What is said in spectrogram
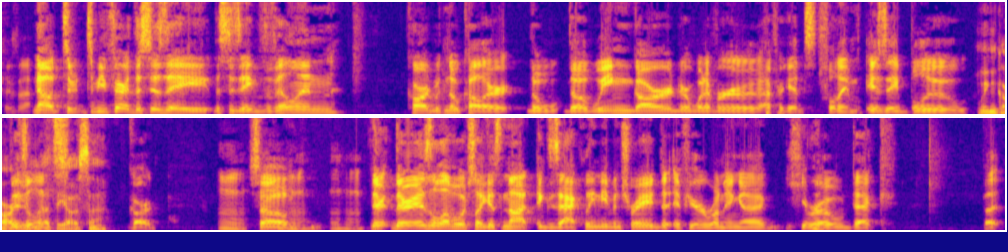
there's that. Now, to to be fair, this is a this is a villain card with no color. The the wing guard or whatever I forget its full name is a blue Wingardium Vigilance. Leviosa. card. Mm, So mhm, mhm. there there is a level which like it's not exactly an even trade if you're running a hero deck, but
